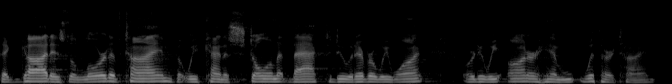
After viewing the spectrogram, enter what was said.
that God is the Lord of time, but we've kind of stolen it back to do whatever we want? Or do we honor Him with our time?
